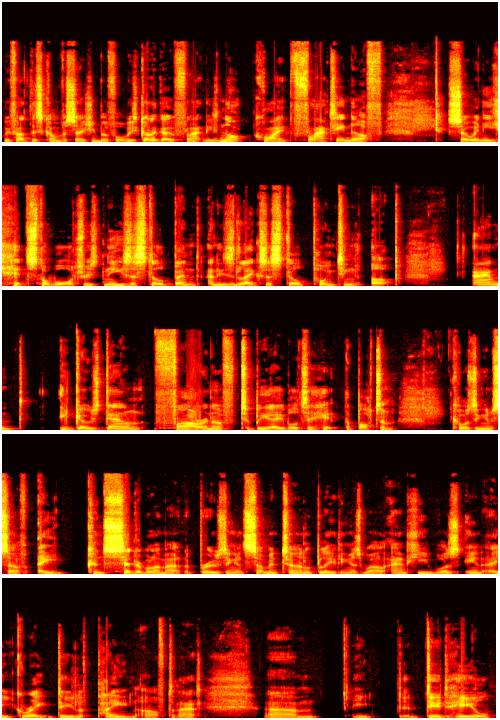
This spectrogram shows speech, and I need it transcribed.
We've had this conversation before. He's got to go flat, and he's not quite flat enough. So when he hits the water, his knees are still bent and his legs are still pointing up and he goes down far enough to be able to hit the bottom, causing himself a considerable amount of bruising and some internal bleeding as well. And he was in a great deal of pain after that. Um, he did heal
